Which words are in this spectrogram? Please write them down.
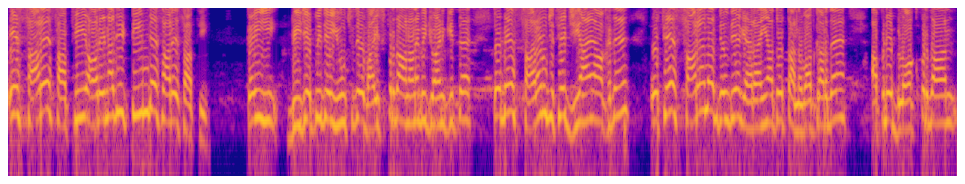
ਇਹ ਸਾਰੇ ਸਾਥੀ ਔਰ ਇਹਨਾਂ ਦੀ ਟੀਮ ਦੇ ਸਾਰੇ ਸਾਥੀ ਕਈ ਬੀਜੇਪੀ ਦੇ ਯੂਥ ਦੇ ਵਾਈਸ ਪ੍ਰਧਾਨਾਂ ਨੇ ਵੀ ਜੁਆਇਨ ਕੀਤਾ ਹੈ। ਤੇ ਮੈਂ ਸਾਰਿਆਂ ਨੂੰ ਜਿੱਥੇ ਜੀ ਆਇਆਂ ਆਖਦਾ ਉੱਥੇ ਸਾਰਿਆਂ ਦਾ ਦਿਲ ਦੀਆਂ ਗਹਿਰਾਈਆਂ ਤੋਂ ਧੰਨਵਾਦ ਕਰਦਾ ਆਪਣੇ ਬਲਾਕ ਪ੍ਰਧਾਨ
